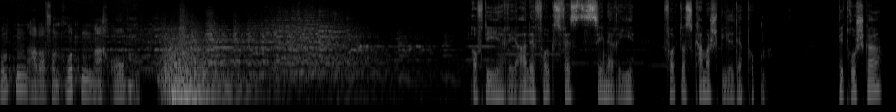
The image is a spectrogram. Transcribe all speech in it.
unten, aber von unten nach oben. Auf die reale Volksfestszenerie folgt das Kammerspiel der Puppen. Petruschka,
